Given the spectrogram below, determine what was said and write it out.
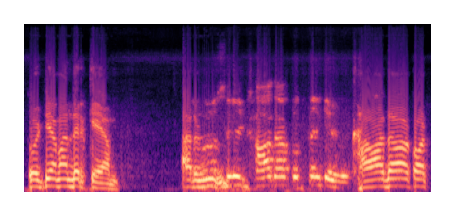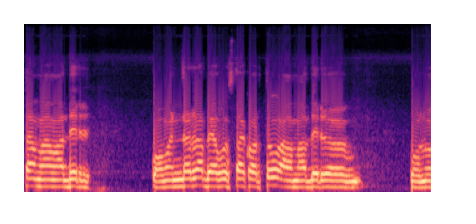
তো ওইটি আমাদের ক্যাম্প আর খাওয়া দাওয়া করতাম আমাদের কমান্ডাররা ব্যবস্থা করতো আমাদের কোনো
